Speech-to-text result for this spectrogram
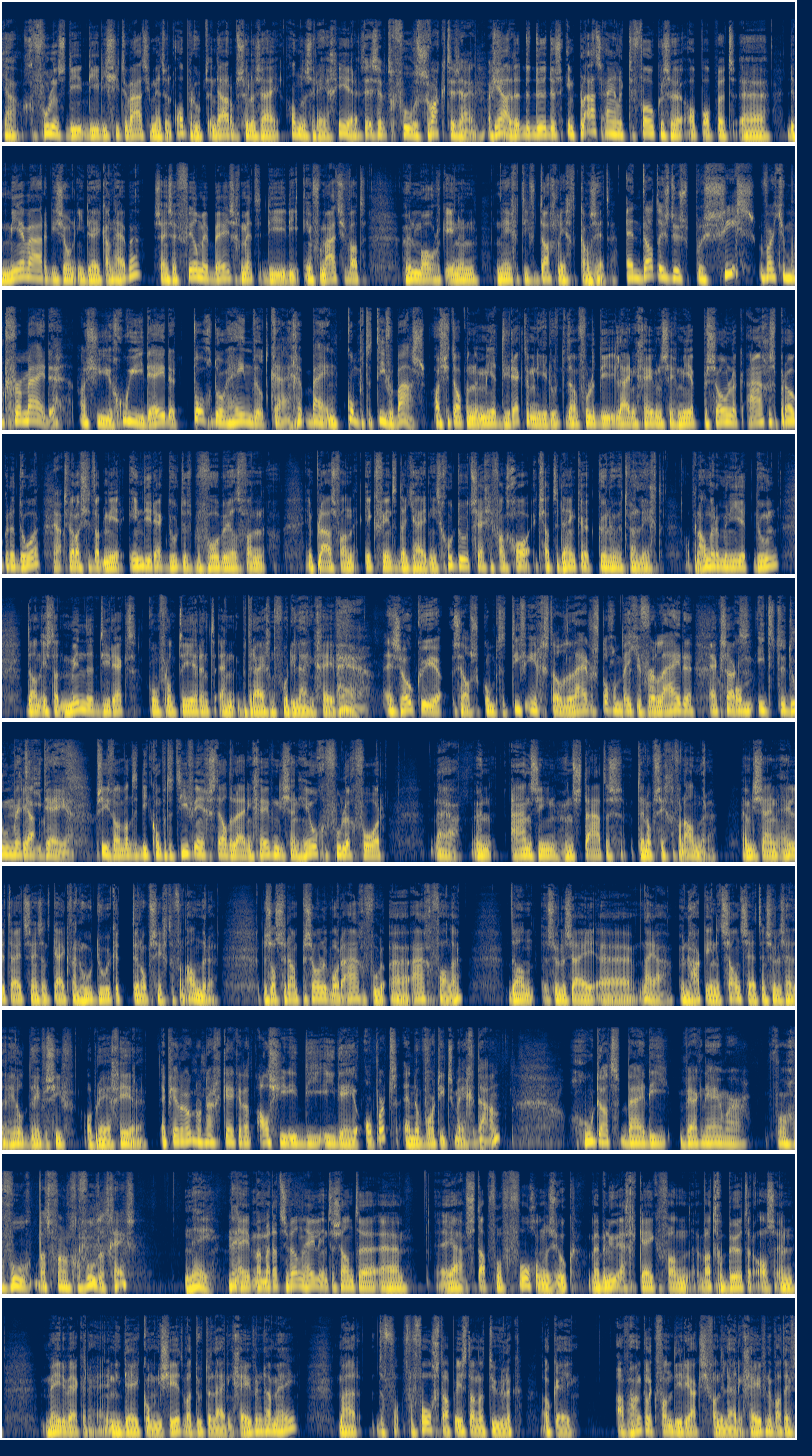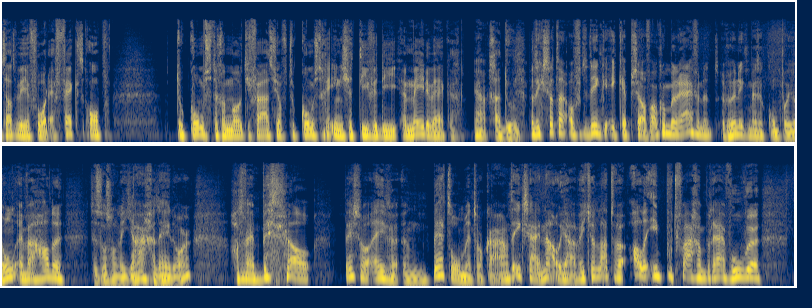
ja, gevoelens die, die die situatie met hun oproept. En daarom zullen zij anders reageren. Ze, ze hebben het gevoel zwak te zijn. Als je Ja, dat- de, de, dus in plaats eigenlijk te focussen op, op het, eh, de meerwaarde die zo'n idee kan hebben, zijn ze veel meer bezig met die, die informatie wat hun mogelijk in een negatief daglicht kan zetten. En dat is dus precies wat je moet vermijden. Als je je goede idee er toch doorheen wilt krijgen bij een competitieve baas. Als je het op een meer directe manier doet, dan voelen die leidinggevenden zich meer persoonlijk aangesproken daardoor. Ja. Terwijl als je het wat meer indirect doet, dus bijvoorbeeld van in plaats van ik vind dat jij het niet goed doet, zeg je van goh, ik zat te denken, kunnen we het wellicht op een andere manier doen, dan is dat minder direct confronterend en bedreigend voor die leidinggevende. En zo kun je zelfs competitief ingestelde leiders toch een beetje verleiden Exact. om iets te doen met Ja. die ideeën. Precies, want, want die competitief ingestelde leidinggevenden die zijn heel gevoelig voor nou ja, hun aanzien, hun status ten opzichte van anderen. En die zijn de hele tijd zijn ze aan het kijken van hoe doe ik het ten opzichte van anderen. Dus als ze dan persoonlijk worden eh, aangevallen, dan zullen zij eh, nou ja, hun hakken in het zand zetten en zullen zij er heel defensief op reageren. Heb je er ook nog naar gekeken dat als je die ideeën oppert en er wordt iets mee gedaan, hoe dat bij die werknemer voor een gevoel, wat voor een gevoel dat geeft? Nee, Nee. nee. maar, maar dat is wel een hele interessante eh, ja, stap voor vervolgonderzoek. We hebben nu echt gekeken van wat gebeurt er als een medewerker een idee communiceert. Wat doet de leidinggevende daarmee? Maar de vo- vervolgstap is dan natuurlijk, oké, afhankelijk van die reactie van die leidinggevende, wat heeft dat weer voor effect op toekomstige motivatie of toekomstige initiatieven die een medewerker Ja. gaat doen? Want ik zat daarover te denken. Ik heb zelf ook een bedrijf en dat run ik met een compagnon. En we hadden, dat was al een jaar geleden hoor, hadden wij best wel, best wel even een battle met elkaar. Want ik zei, nou ja, weet je, laten we alle input vragen aan het bedrijf hoe we.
